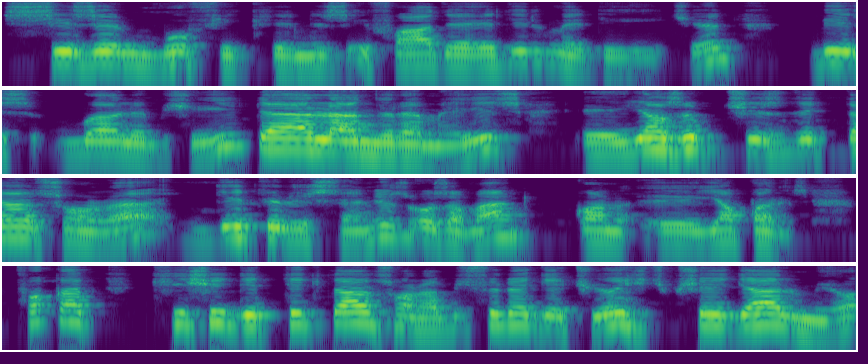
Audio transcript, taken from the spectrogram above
sizin bu fikriniz ifade edilmediği için biz böyle bir şeyi değerlendiremeyiz. E, yazıp çizdikten sonra getirirseniz o zaman e, yaparız. Fakat kişi gittikten sonra bir süre geçiyor hiçbir şey gelmiyor.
